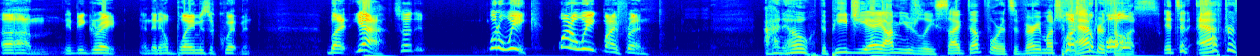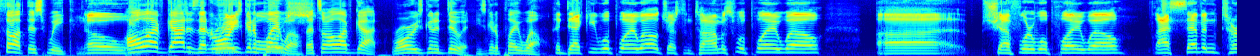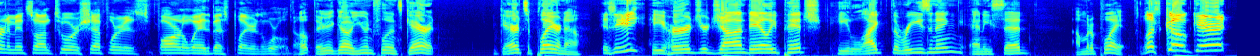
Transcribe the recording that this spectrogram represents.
Um, it'd be great, and then he'll blame his equipment. But yeah, so what a week! What a week, my friend. I know the PGA. I'm usually psyched up for. It's a very much Plus an afterthought. It's an afterthought this week. No, All I've got is that Rory's going to play well. That's all I've got. Rory's going to do it. He's going to play well. Hideki will play well. Justin Thomas will play well. Uh, Scheffler will play well. Last seven tournaments on tour, Scheffler is far and away the best player in the world. Oh, there you go. You influenced Garrett. Garrett's a player now. Is he? He heard your John Daly pitch. He liked the reasoning, and he said, "I'm going to play it." Let's go, Garrett.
